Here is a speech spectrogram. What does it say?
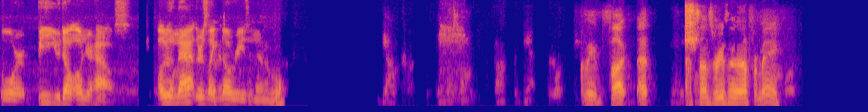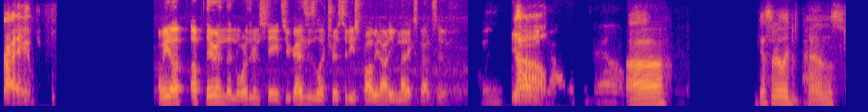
or B, you don't own your house. Other than that, there's like no reason. I mean, fuck that. That sounds reasonable enough for me. Right. I mean, up up there in the northern states, your guys' electricity is probably not even that expensive. No. Uh, I guess it really depends.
